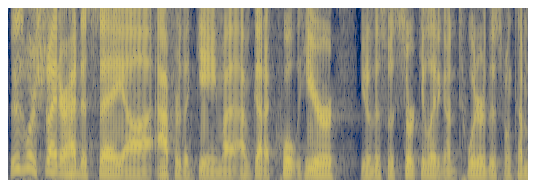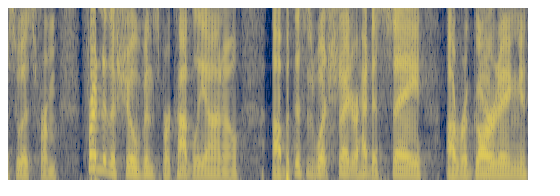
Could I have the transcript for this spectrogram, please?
This is what Schneider had to say uh, after the game. I, have got a quote here. You know, this was circulating on Twitter. This one comes to us from friend of the show, Vince Mercogliano. Uh, but this is what Schneider had to say uh, regarding,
